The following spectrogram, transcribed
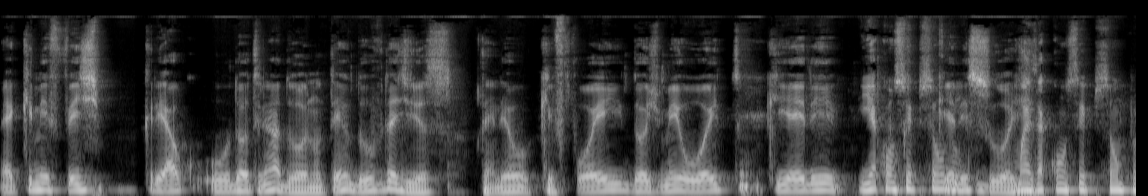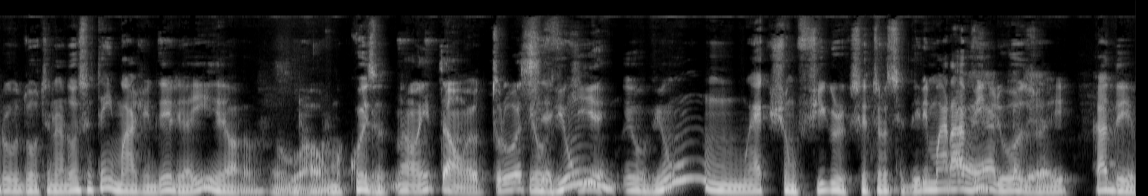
é que me fez criar o, o doutrinador, não tenho dúvida disso, entendeu? Que foi em 2008 que ele E a concepção Que do, ele surge. Mas a concepção pro doutrinador, você tem imagem dele aí? Alguma coisa? Não, então, eu trouxe Eu vi, aqui um, eu vi um action figure que você trouxe dele maravilhoso cadê? aí. Cadê?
